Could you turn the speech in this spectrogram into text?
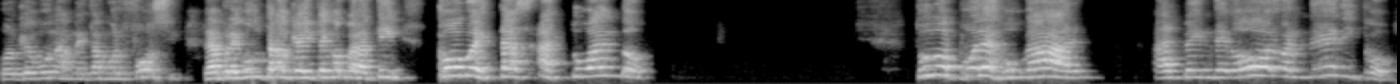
porque hubo una metamorfosis. La pregunta que hoy tengo para ti, ¿cómo estás actuando? Tú no puedes jugar al vendedor o al médico.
